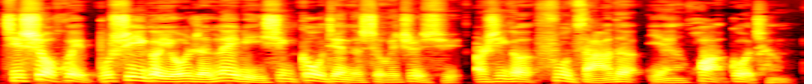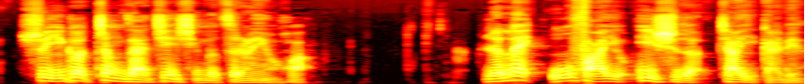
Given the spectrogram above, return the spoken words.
即社会不是一个由人类理性构建的社会秩序，而是一个复杂的演化过程，是一个正在进行的自然演化。人类无法有意识地加以改变，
